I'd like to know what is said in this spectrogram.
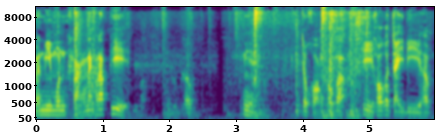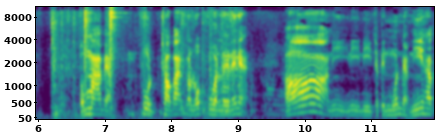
มันมีมนต์ขลังนะครับพี่รุ่นเก่านี่ เจ้าของเขาก็พี่เขาก็ใจดีครับ ผมมาแบบพูดชาวบ้านก็รบกวนเลยนะเนี่ยอ๋อนี่นี่นี่จะเป็นม้วนแบบนี้ครับ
